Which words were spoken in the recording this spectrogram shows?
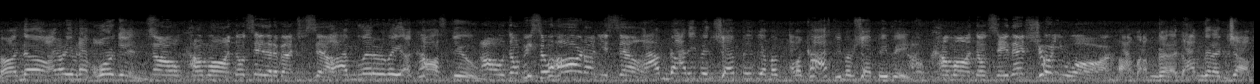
Oh, no, I don't even have organs. No, come on, don't say that about yourself. I'm literally a costume. Oh, don't be so hard on yourself. I'm not even Chef Pee Pee. I'm a, I'm a costume of Chef Pee Pee. Oh, come on, don't say that. Sure you are. I'm, I'm gonna, I'm gonna jump.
